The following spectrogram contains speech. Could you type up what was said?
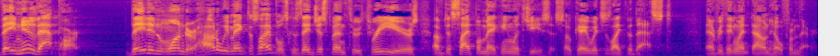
they knew that part. They didn't wonder, how do we make disciples? Because they'd just been through three years of disciple making with Jesus, okay, which is like the best. Everything went downhill from there,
